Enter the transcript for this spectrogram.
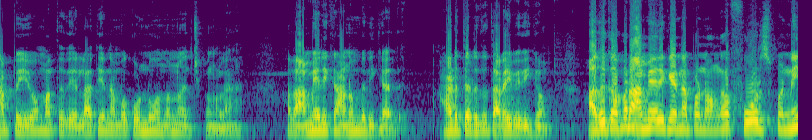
ஆப்பையோ மற்றது எல்லாத்தையும் நம்ம கொண்டு வந்தோம்னு வச்சுக்கோங்களேன். அது அமெரிக்கா அனுமதிக்காது. அடுத்தடுத்து தடை விதிக்கும். அதுக்கப்புறம் அமெரிக்கா என்ன பண்ணுவாங்க? ஃபோர்ஸ் பண்ணி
